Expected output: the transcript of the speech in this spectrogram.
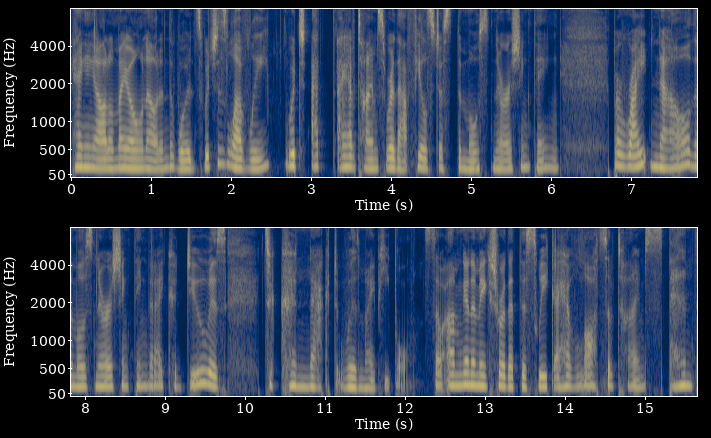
hanging out on my own out in the woods, which is lovely, which at, I have times where that feels just the most nourishing thing. But right now, the most nourishing thing that I could do is to connect with my people. So I'm going to make sure that this week I have lots of time spent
